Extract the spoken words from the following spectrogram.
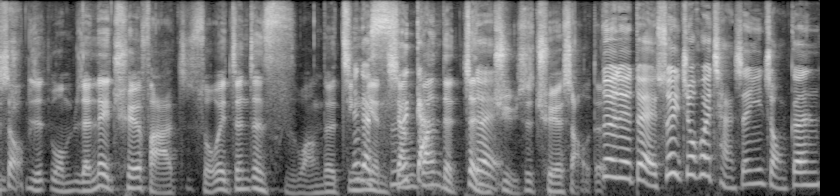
受。就是人我们人类缺乏所谓真正死亡的经验相关的证据是缺少的。对对对，所以就会产生一种跟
